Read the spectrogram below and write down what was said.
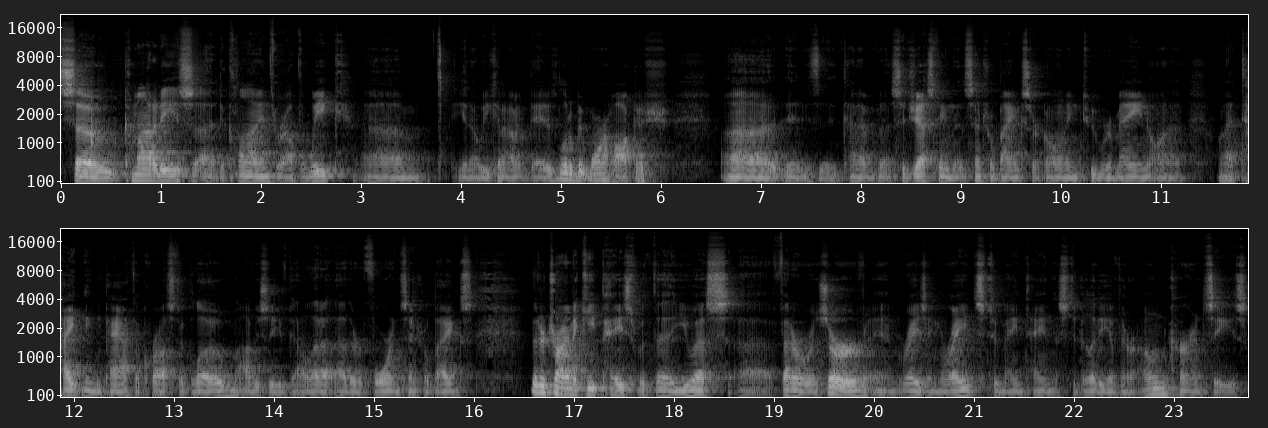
so commodities uh, declined throughout the week. Um, you know, economic data is a little bit more hawkish. Uh, is kind of uh, suggesting that central banks are going to remain on a, on a tightening path across the globe. Obviously, you've got a lot of other foreign central banks that are trying to keep pace with the U.S. Uh, Federal Reserve and raising rates to maintain the stability of their own currencies.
